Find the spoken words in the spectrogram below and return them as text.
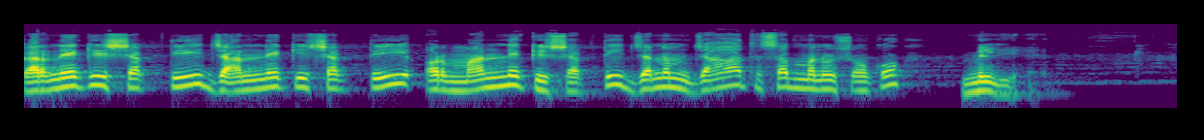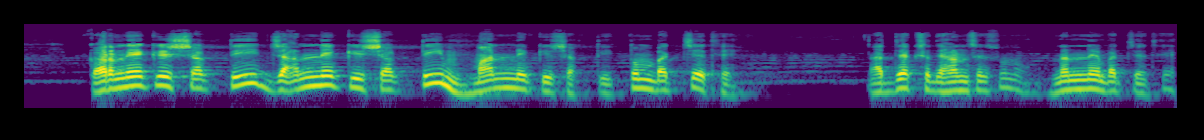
करने की शक्ति, जानने की शक्ति और मानने की शक्ति जन्म जात सब मनुष्यों को मिली है। करने की शक्ति, जानने की शक्ति, मानने की शक्ति। तुम बच्चे थे। अध्यक्ष ध्यान से सुनो। नन्हे बच्चे थे।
